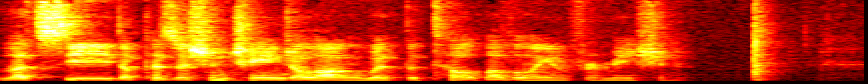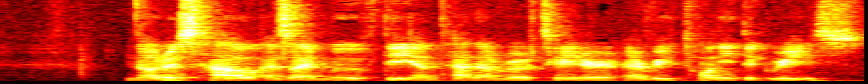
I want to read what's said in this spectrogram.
let's see the position change along with the tilt leveling information. Notice how as I move the antenna rotator every 20 degrees,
